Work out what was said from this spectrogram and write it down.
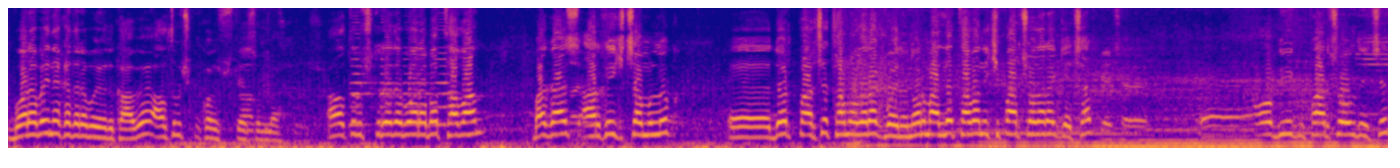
Bu arabayı ne kadara boyuyorduk abi? 6.5 mu konuşmuştuk en sonunda? 6.5 liraya da bu araba tavan, bagaj, arka iki çamurluk, 4 parça tam olarak boyanıyor. Normalde tavan iki parça olarak geçer. Geçer evet. Ee, o büyük bir parça olduğu için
